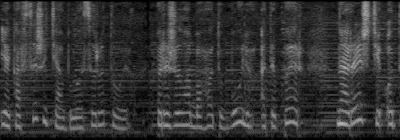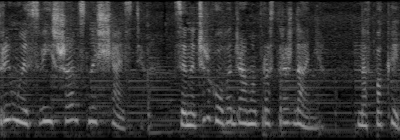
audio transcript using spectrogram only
яка все життя була сиротою, пережила багато болю, а тепер нарешті отримує свій шанс на щастя. Це не чергова драма про страждання. Навпаки,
